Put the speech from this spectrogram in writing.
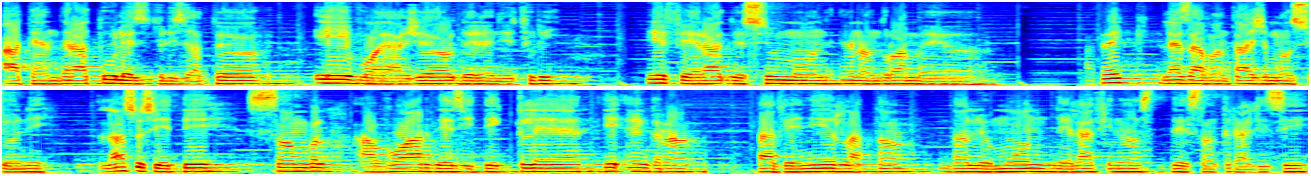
atteindra tous les utilisateurs et voyageurs de l'industrie et fera de ce monde un endroit meilleur. Avec les avantages mentionnés, la société semble avoir des idées claires et un grand avenir latent dans le monde de la finance décentralisée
